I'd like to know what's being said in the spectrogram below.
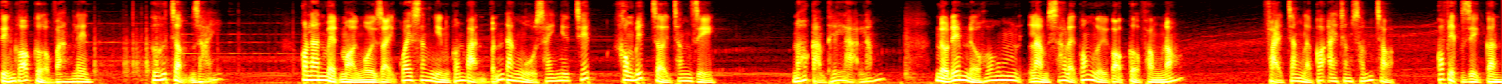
Tiếng gõ cửa vang lên. Cứ chậm rãi. Con Lan mệt mỏi ngồi dậy quay sang nhìn con bạn vẫn đang ngủ say như chết. Không biết trời trăng gì. Nó cảm thấy lạ lắm. Nửa đêm nửa hôm, làm sao lại có người gõ cửa phòng nó. Phải chăng là có ai trong xóm trọ. Có việc gì cần.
